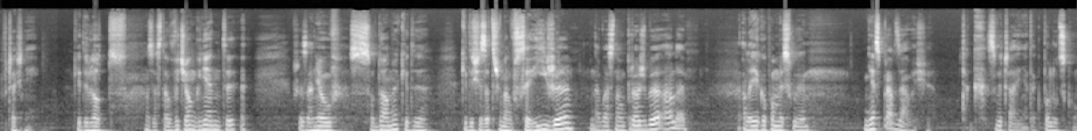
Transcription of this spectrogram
wcześniej, kiedy Lot został wyciągnięty przez aniołów z Sodomy, kiedy, kiedy się zatrzymał w Seirze na własną prośbę, ale, ale jego pomysły nie sprawdzały się tak zwyczajnie, tak po ludzku.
